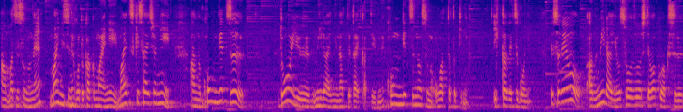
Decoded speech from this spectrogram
あまずそのね毎日のこと書く前に毎月最初にあの今月どういう未来になってたいかっていうね今月のその終わった時に1ヶ月後に。でそれをあの未来を想像してワクワクする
